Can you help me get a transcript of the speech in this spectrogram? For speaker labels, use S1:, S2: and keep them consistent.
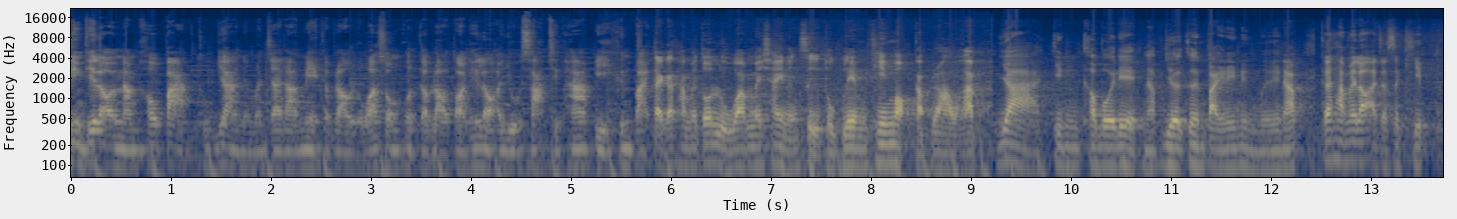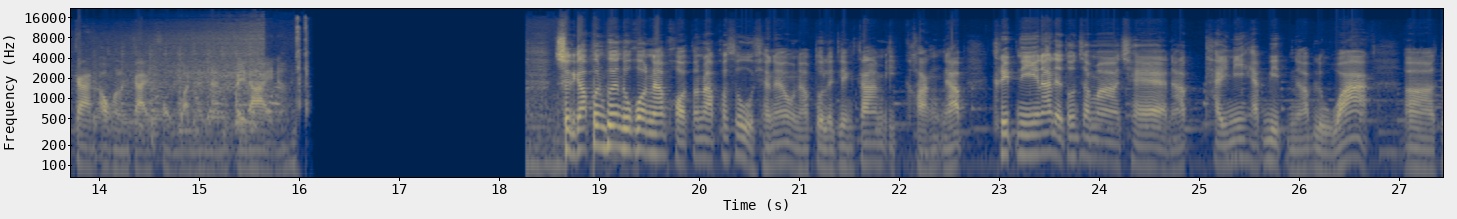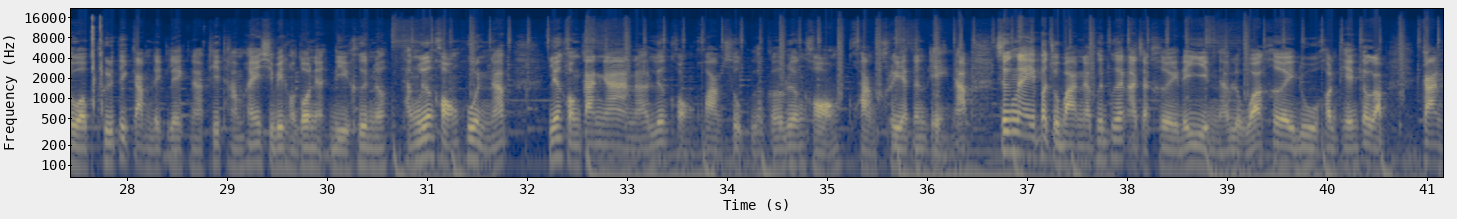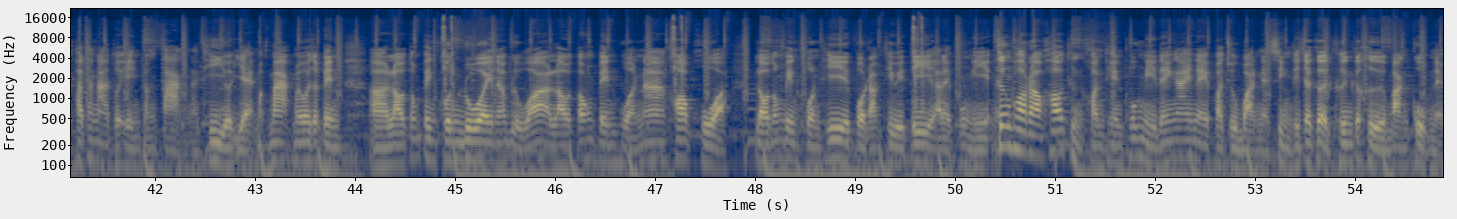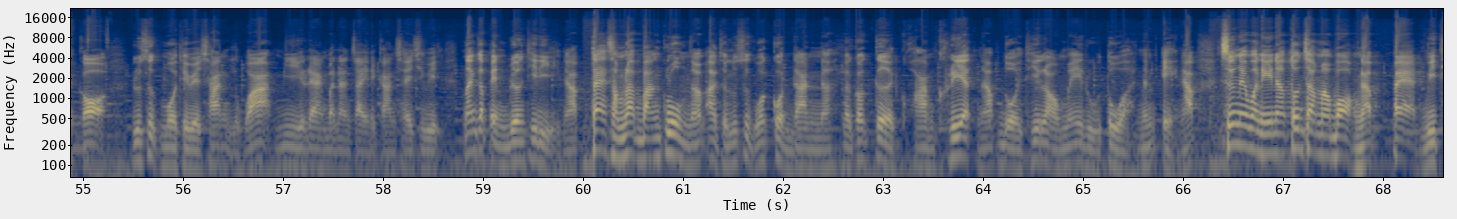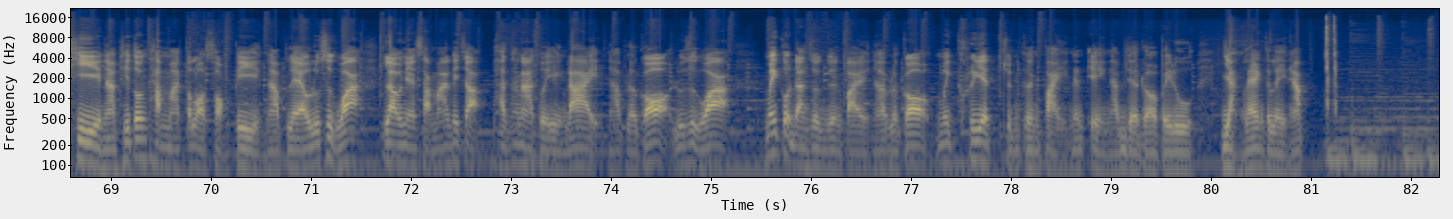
S1: สิ่งที่เรานำเข้าปากทุกอย่างเนี่ยมันจะดาเมจกับเรา หรือว่าส่งผลกับเราตอนที่เราอายุ 35 ปีขึ้นไป
S2: แต่ก็ทำให้ต้นรู้ว่าไม่ใช่หนังสือทุกเล่มที่เหมาะกับเราครับ
S1: อย่ากินคาร์โบไฮเดรตนะครับเยอะเกินไปในหนึ่งมื้อนะครับก็ทำให้เราอาจจะสคิปการออกกำลังกายของวันนั้นๆไปได้นะ
S2: สวัสดีครับเพื่อนๆทุกคนนะครับขอต้อนรับเข้าสู่ช anel นะครับตัวเล็กเลี้ยงกล้ามอีกครั้งนะครับ คลิปนี้นะเดี๋ยวต้นจะมาแชร์นะครับ tiny habit นะครับหรือว่า ตัวพฤติกรรมเล็กๆนะครับที่ทำให้ชีวิตของต้นเนี่ยดีขึ้นเนาะทั้งเรื่องของหุ่นนะครับ เรื่องของการงานนะเรื่องของความสุขแล้วก็เรื่องของความเครียดนั่นเองนะครับซึ่งในปัจจุบันนะเพื่อนๆอาจจะเคยได้ยินนะหรือว่าเคยดูคอนเทนต์เกี่ยวกับการพัฒนาตัวเองต่างๆนะที่เยอะแยะมากๆ ไม่ว่าจะเป็นเราต้องเป็นคนรวยนะหรือว่าเราต้องเป็นหัวหน้าครอบครัว เราต้องเป็นคนที่ productivity อะไรพวกนี้ ซึ่งพอเราเข้าถึงคอนเทนต์พวกนี้ได้ง่ายในปัจจุบันเนี่ยสิ่งที่จะเกิดขึ้นก็คือบางกลุ่มเนี่ยก็รู้สึก motivation หรือว่ามีแรงบันดาลใจในการใช้ชีวิต นั่นก็เป็นเรื่องที่ดีนะครับแต่สำหรับบางกลุ่มนะครับอาจจะรู้สึกว่ากดดันนะแล้วก็เกิดความเครียดนะครับโดยที่เราไม่รู้ตัวนั่นเองนะครับซึ่งในวันนี้นะต้นจะมาบอกนะครับ8วิธีนะครับที่ต้นทำมาตลอด 2 ปีนะครับแล้วรู้สึกว่าเราเนี่ยสามารถที่จะพัฒนาตัวเองได้นะครับแล้วก็รู้สึกว่าไม่กดดันจนเกินไปนะครับ แล้วก็ไม่เครียดจนเกินไปนั่นเองนะครับ เดี๋ยวเราไปดูอย่างแรกกันเลยนะครับ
